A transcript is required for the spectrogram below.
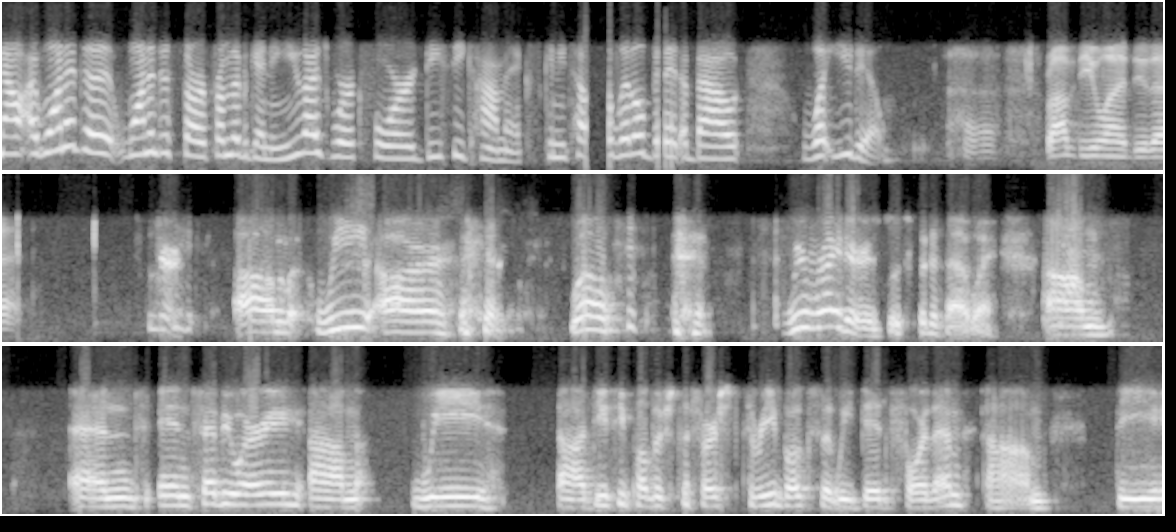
now I wanted to wanted to start from the beginning. You guys work for DC Comics. Can you tell us a little bit about what you do? Uh, Rob, do you want to do that? Sure. Um, we are, well, we're writers. Let's put it that way. Um, and in February, um, we uh, DC published the first three books that we did for them: um, The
